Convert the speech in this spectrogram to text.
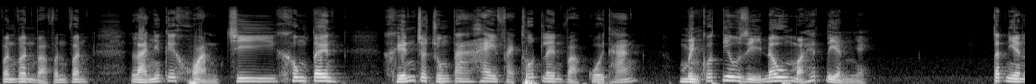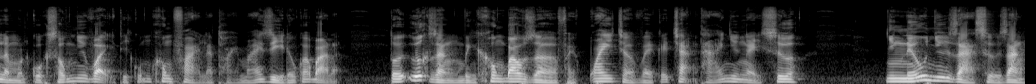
vân vân và vân vân là những cái khoản chi không tên khiến cho chúng ta hay phải thốt lên vào cuối tháng. Mình có tiêu gì đâu mà hết tiền nhỉ? Tất nhiên là một cuộc sống như vậy thì cũng không phải là thoải mái gì đâu các bạn ạ. Tôi ước rằng mình không bao giờ phải quay trở về cái trạng thái như ngày xưa. Nhưng nếu như giả sử rằng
